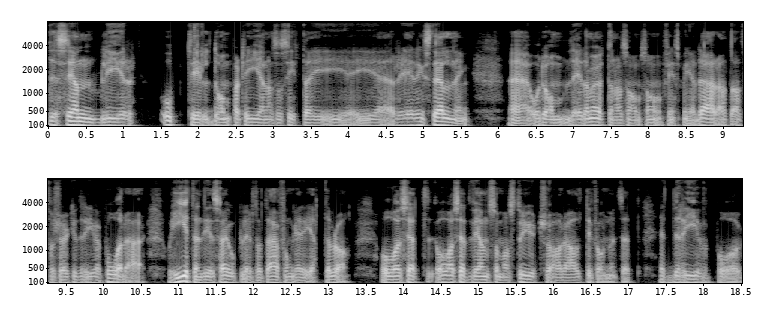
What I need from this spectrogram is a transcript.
det sen blir upp till de partierna som sitter i, i, i eh, regeringsställning eh, och de ledamöterna som, som finns med där att, att försöka driva på det här. Och hittills har jag upplevt att det här fungerar jättebra. Oavsett, oavsett vem som har styrt så har det alltid funnits ett, ett driv på,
